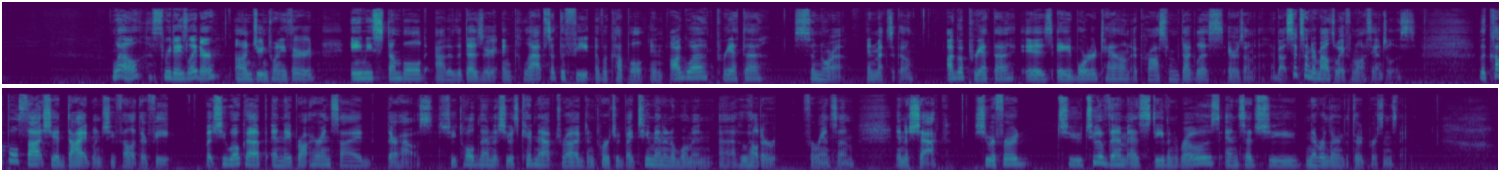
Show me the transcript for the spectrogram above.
Well, three days later, on June 23rd, Aimee stumbled out of the desert and collapsed at the feet of a couple in Agua Prieta, Sonora, in Mexico. Agua Prieta is a border town across from Douglas, Arizona, about 600 miles away from Los Angeles. The couple thought she had died when she fell at their feet, but she woke up and they brought her inside their house. She told them that she was kidnapped, drugged, and tortured by two men and a woman uh, who held her for ransom in a shack. She referred to two of them as Steve and Rose and said she never learned the third person's name.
